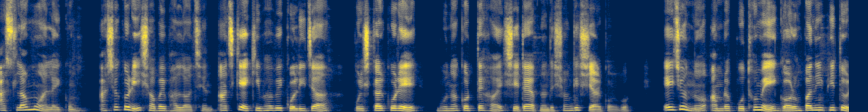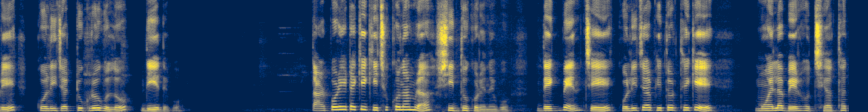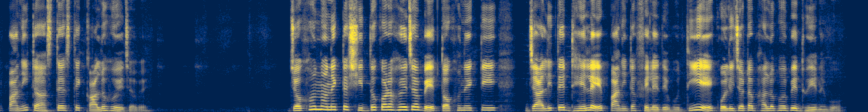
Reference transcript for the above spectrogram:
আসসালামু আলাইকুম। আশা করি সবাই ভালো আছেন। আজকে কীভাবে কলিজা পরিষ্কার করে ভুনা করতে হয় সেটাই আপনাদের সঙ্গে শেয়ার করব। এই জন্য আমরা প্রথমেই গরম পানির ভিতরে কলিজার টুকরোগুলো দিয়ে দেব। তারপরে এটাকে কিছুক্ষণ আমরা সিদ্ধ করে নেব। দেখবেন যে কলিজার ভিতর থেকে ময়লা বের হচ্ছে, অর্থাৎ পানিটা আস্তে আস্তে কালো হয়ে যাবে। যখন অনেকটা সিদ্ধ করা হয়ে যাবে, তখন একটি জালিতে ঢেলে পানিটা ফেলে দেব, দিয়ে কলিজাটা ভালোভাবে ধুয়ে নেব।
